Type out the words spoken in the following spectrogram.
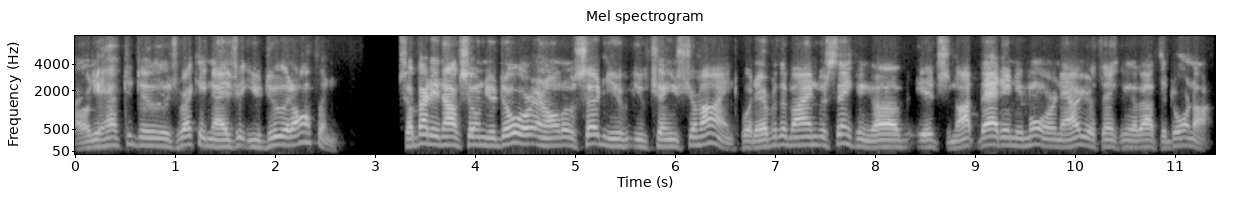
All you have to do is recognize that you do it often. Somebody knocks on your door, and all of a sudden you, you've changed your mind. Whatever the mind was thinking of, it's not that anymore. Now you're thinking about the door knock.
